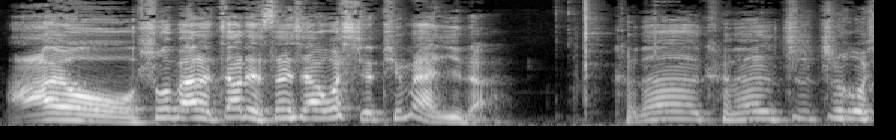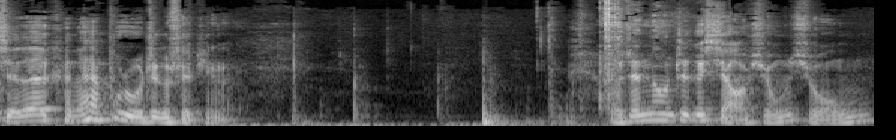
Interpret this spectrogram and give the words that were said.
哎呦，说白了，加点三峡我写挺满意的，可能可能之之后写的可能还不如这个水平呢。我在弄这个小熊熊，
